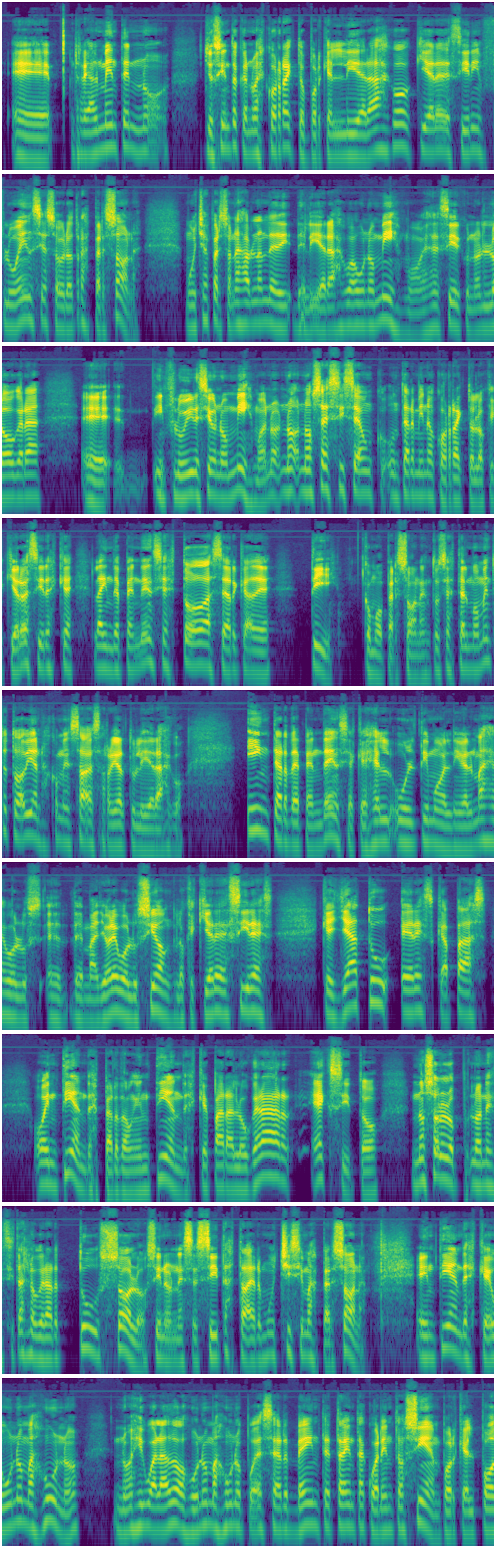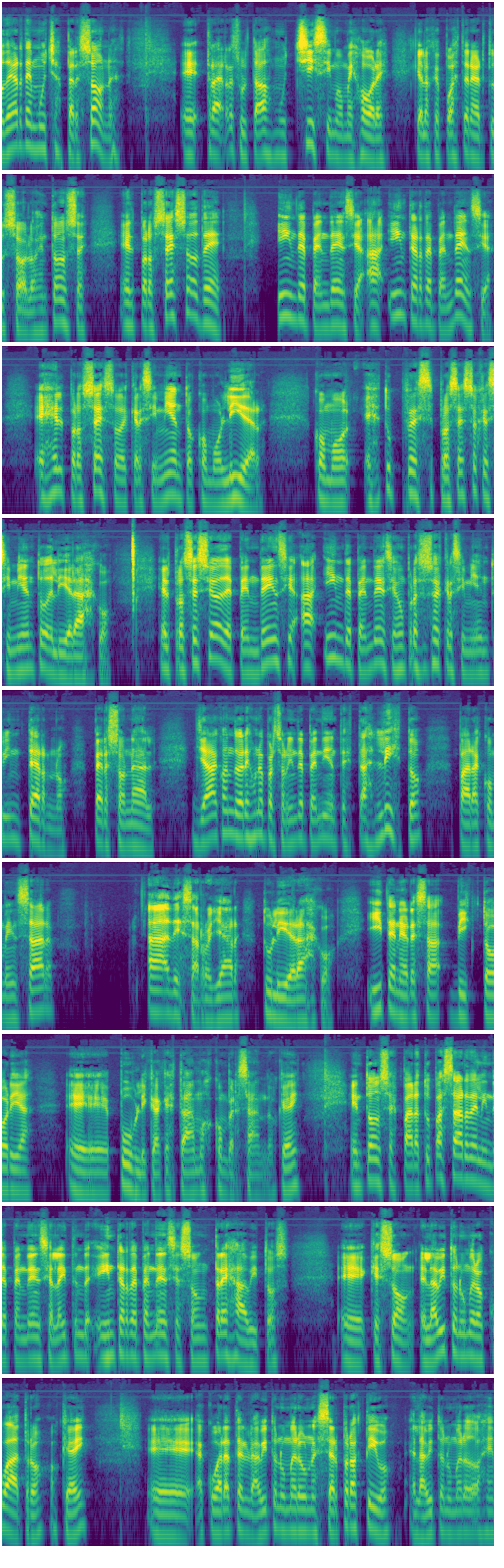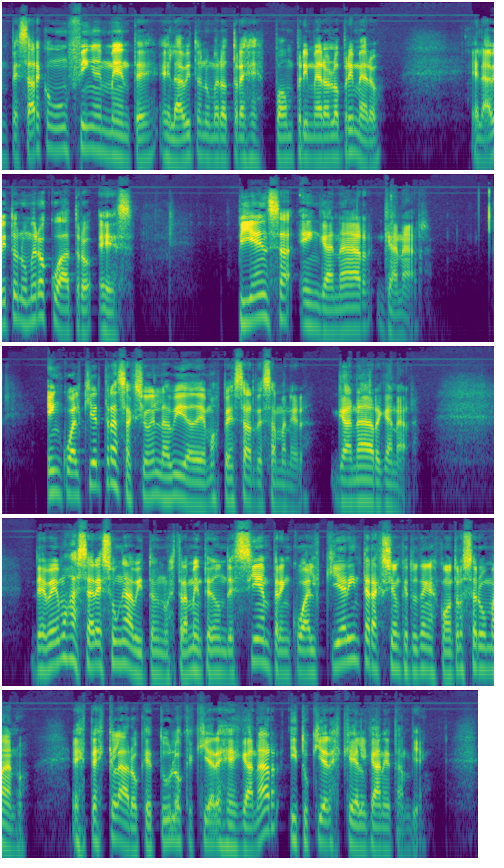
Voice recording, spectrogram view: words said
eh, realmente no, yo siento que no es correcto porque el liderazgo quiere decir influencia sobre otras personas. Muchas personas hablan de, liderazgo a uno mismo, es decir, que uno logra eh, influirse a uno mismo. No, no, no sé si sea un, un término correcto. Lo que quiero decir es que la independencia es todo acerca de ti como persona. Entonces, hasta el momento todavía no has comenzado a desarrollar tu liderazgo interdependencia, que es el último, el nivel más eh, de mayor evolución, lo que quiere decir es que ya tú eres capaz o entiendes, perdón, entiendes que para lograr éxito no solo lo, necesitas lograr tú solo, sino necesitas traer muchísimas personas. Entiendes que uno más uno no es igual a dos, uno más uno puede ser 20, 30, 40 o 100, porque el poder de muchas personas eh, trae resultados muchísimo mejores que los que puedes tener tú solo. Entonces, el proceso de independencia a interdependencia es el proceso de crecimiento como líder como es tu proceso de crecimiento de liderazgo. El proceso de dependencia a independencia es un proceso de crecimiento interno, personal. Ya cuando eres una persona independiente, estás listo para comenzar a desarrollar tu liderazgo y tener esa victoria eh, pública que estábamos conversando. Entonces, para tú pasar de la independencia a la interdependencia son tres hábitos eh, que son el hábito número cuatro, ¿ok? Eh, acuérdate, el hábito número uno es ser proactivo, el hábito número dos es empezar con un fin en mente, el hábito número tres es pon primero lo primero, el hábito número cuatro es piensa en ganar, ganar. En cualquier transacción en la vida debemos pensar de esa manera, ganar, ganar. Debemos hacer eso un hábito en nuestra mente donde siempre en cualquier interacción que tú tengas con otro ser humano, estés claro que tú lo que quieres es ganar y tú quieres que él gane también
